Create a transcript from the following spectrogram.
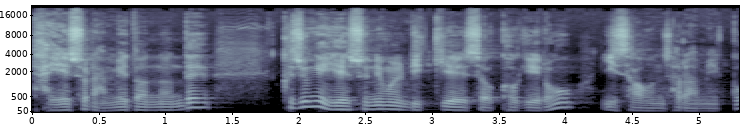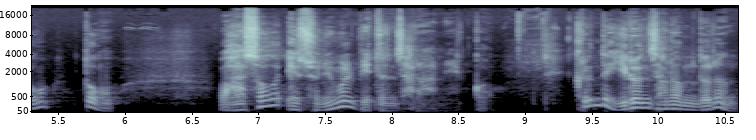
다 예수를 안 믿었는데 그 중에 예수님을 믿기 위해서 거기로 이사 온 사람이 있고 또 와서 예수님을 믿은 사람이 있고 그런데 이런 사람들은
